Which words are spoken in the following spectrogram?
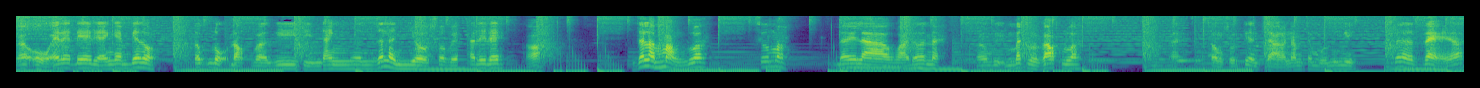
Và ổ SSD thì anh em biết rồi. Tốc độ đọc và ghi thì nhanh hơn rất là nhiều so với HDD đó. Rất là mỏng luôn. Siêu mỏng. Đây là hóa đơn này. Đang bị mất một góc luôn. Đấy, tổng số tiền trả là 540 nghìn. Rất là rẻ á.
